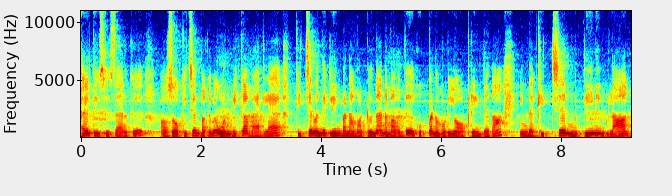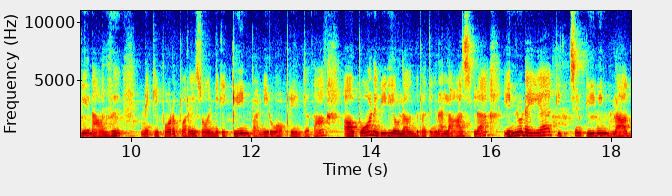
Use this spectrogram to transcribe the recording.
ஹெல்த் இஷ்யூஸாக இருக்குது ஸோ கிச்சன் பக்கமே ஒன் வீக்காக வரல. கிச்சன் வந்து க்ளீன் பண்ணால் மட்டும்தான் நம்ம வந்து குக் பண்ண முடியும் அப்படின்ட்டு தான் இந்த கிச்சன் க்ளீனிங் விலாகே நான் வந்து இன்றைக்கி போட போகிறேன் ஸோ இன்றைக்கி க்ளீன் பண்ணிடுவோம் அப்படின்ட்டு தான். Oh, போன வீடியோவில் வந்து பார்த்திங்கன்னா லாஸ்ட்டில் என்னுடைய கிச்சன் க்ளீனிங் விலாக்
